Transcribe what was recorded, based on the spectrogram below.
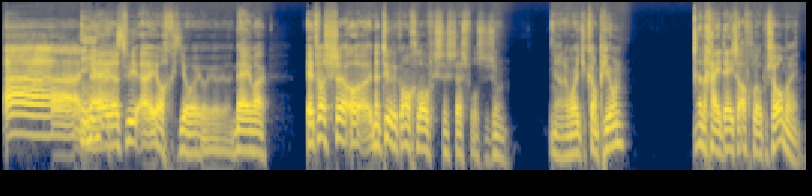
Ah, nee, dat is wie. Uh, joh, joh, joh, joh, Nee, maar het was uh, natuurlijk een ongelooflijk succesvol seizoen. Ja, dan word je kampioen. En dan ga je deze afgelopen zomer in.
